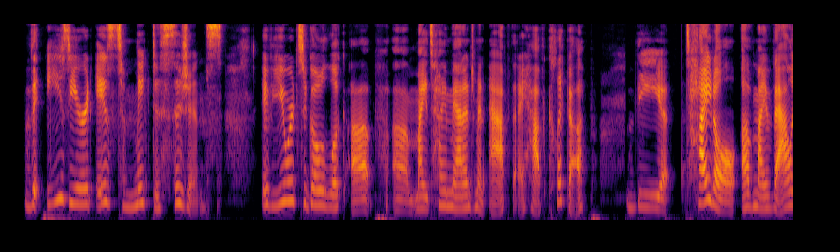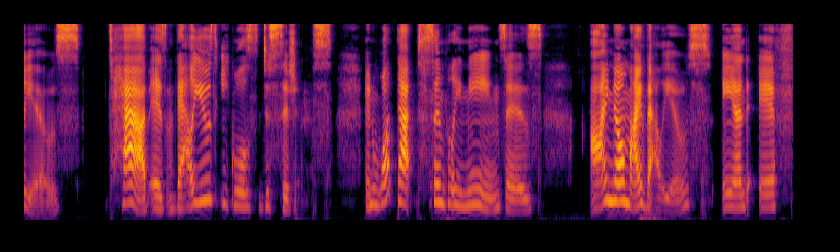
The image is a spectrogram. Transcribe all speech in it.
the easier it is to make decisions. If you were to go look up um, my time management app that I have, ClickUp, the title of my values tab is Values equals Decisions. And what that simply means is I know my values, and if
